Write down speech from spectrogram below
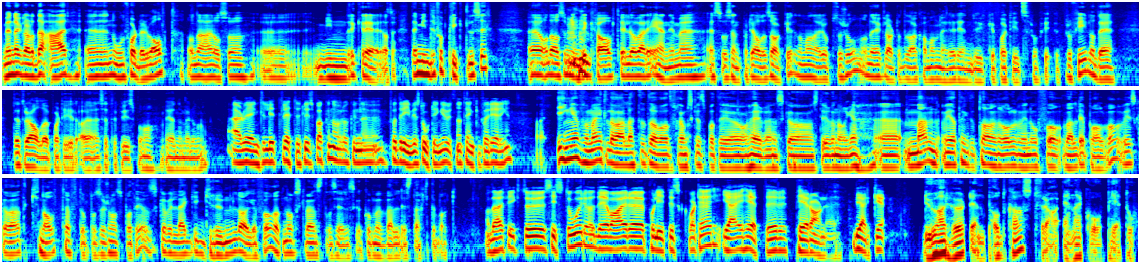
Men det er klart at det er eh, noen fordeler ved alt. Og det er også eh, mindre, altså, det er mindre forpliktelser. Eh, og det er også mindre krav til å være enig med SV og Senterpartiet i alle saker når man er i opposisjon. Og det er klart at da kan man mer rendyrke partiets profil, og det Det tror jeg alle partier eh, setter pris på gjennom mellomrom. Er du egentlig litt lettet, Lysbakken, over å kunne få drive i Stortinget uten å tenke på regjeringen? Ingen får meg til å være lettet over at Fremskrittspartiet og Høyre skal styre Norge. Eh, Men vi har tenkt å ta den rollen vi nå får veldig på alvor. Vi skal være et knalltøft opposisjonsparti, og så skal vi legge grunnlaget for at norsk venstreside skal komme veldig sterkt tilbake. Og Der fikk du siste ord, og det var eh, Politisk kvarter. Jeg heter Per Arne Bjerke. Du har hørt en podkast fra NRK P2.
